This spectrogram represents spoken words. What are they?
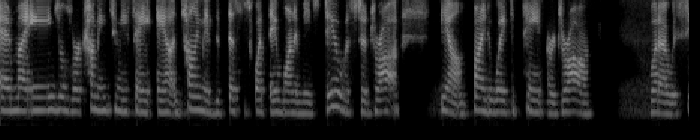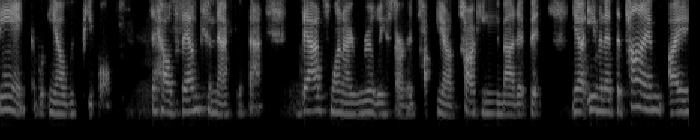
And my angels were coming to me saying and telling me that this is what they wanted me to do was to draw, you know, find a way to paint or draw what I was seeing, you know, with people to help them connect with that. That's when I really started, ta- you know, talking about it. But you know, even at the time, I,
